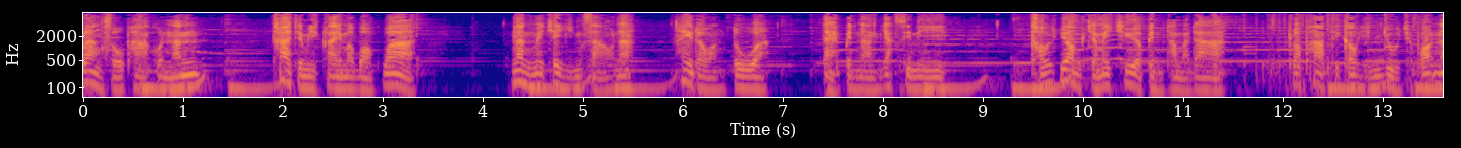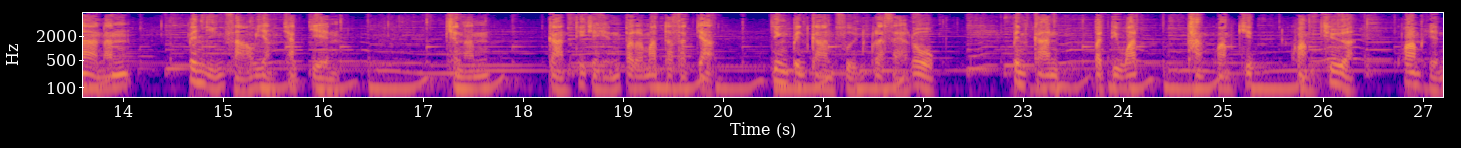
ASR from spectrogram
ร่างโสภาคนนั้นถ้าจะมีใครมาบอกว่า นั่นไม่ใช่หญิงสาวนะ ให้ระวังตัว แต่เป็นนางยักษินี เขาย่อมจะไม่เชื่อเป็นธรรมดา เพราะภาพที่เขาเห็นอยู่เฉพาะหน้านั้น เป็นหญิงสาวอย่างชัดเจน ฉะนั้นการที่จะเห็นปรมัตถสัจจะจึงเป็นการฝืนกระแสโรคเป็นการปฏิวัติทางความคิด ความเชื่อ ความเห็น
